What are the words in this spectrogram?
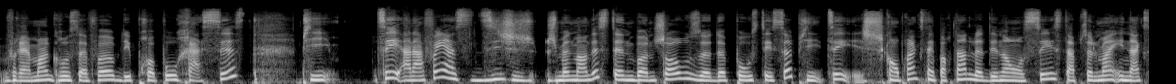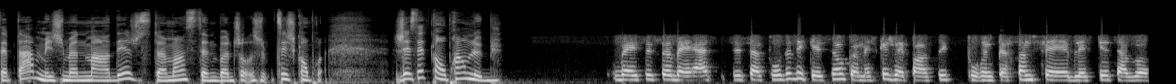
vraiment grossophobes, des propos racistes. Puis tu sais, à la fin, elle se dit, je, me demandais si c'était une bonne chose de poster ça. Puis, tu sais, je comprends que c'est important de le dénoncer, c'est absolument inacceptable, mais je me demandais justement si c'était une bonne chose. Tu sais, je comprends. J'essaie de comprendre le but. Ben c'est ça. Ben ça se posait des questions comme est-ce que je vais passer pour une personne faible, est-ce que ça va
